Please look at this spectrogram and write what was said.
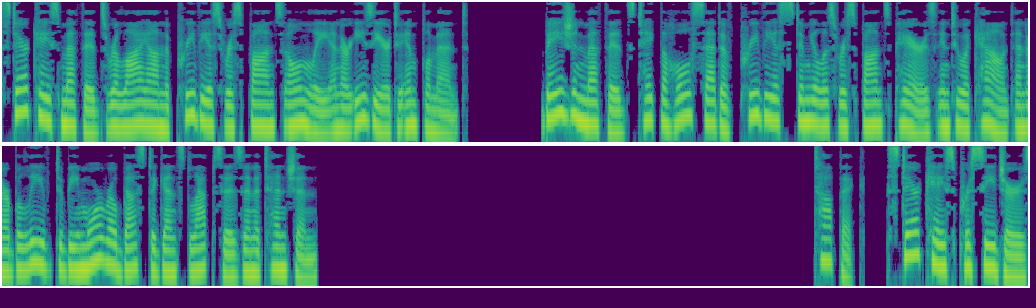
Staircase methods rely on the previous response only and are easier to implement. Bayesian methods take the whole set of previous stimulus-response pairs into account and are believed to be more robust against lapses in attention. Staircase procedures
